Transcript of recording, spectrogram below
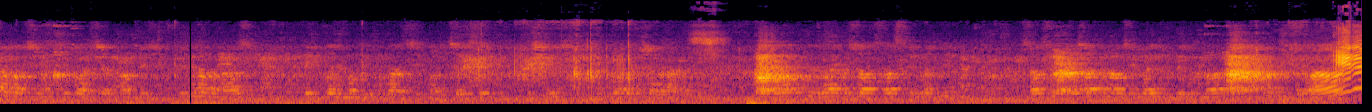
Kan Bakışı'nın Kıbrıs'ı, Kampeşi, Kıbrıs'ı, Kıbrıs'ı, Teknoloji'nin Kıbrıs'ı, Kıbrıs'ı, Kışı'nın Kıbrıs'ı, Kıbrıs'ı, ਤੇਰੇ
